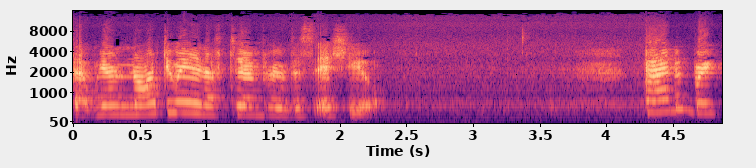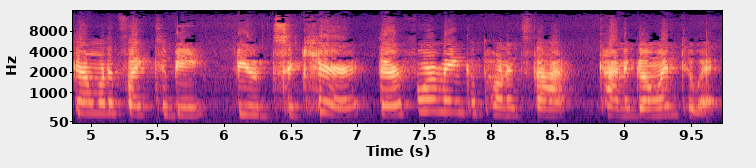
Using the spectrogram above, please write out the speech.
that we are not doing enough to improve this issue. Kind of break down what it's like to be food secure, there are four main components that kind of go into it.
